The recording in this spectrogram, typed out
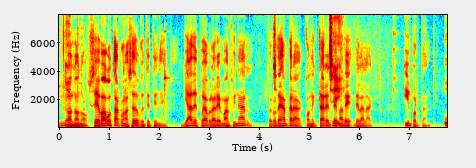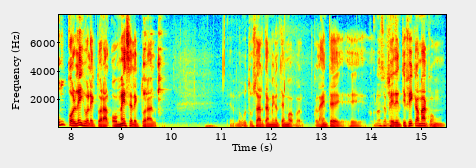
No No, no, no. Se va a votar con la cédula que usted tiene ahí. Ya después hablaremos al final, pero dejan para conectar el Sí. tema de, de la lacto. Importante. Un colegio electoral o mesa electoral eh, me gusta usar también el tema, porque la gente eh, se identifica más con,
